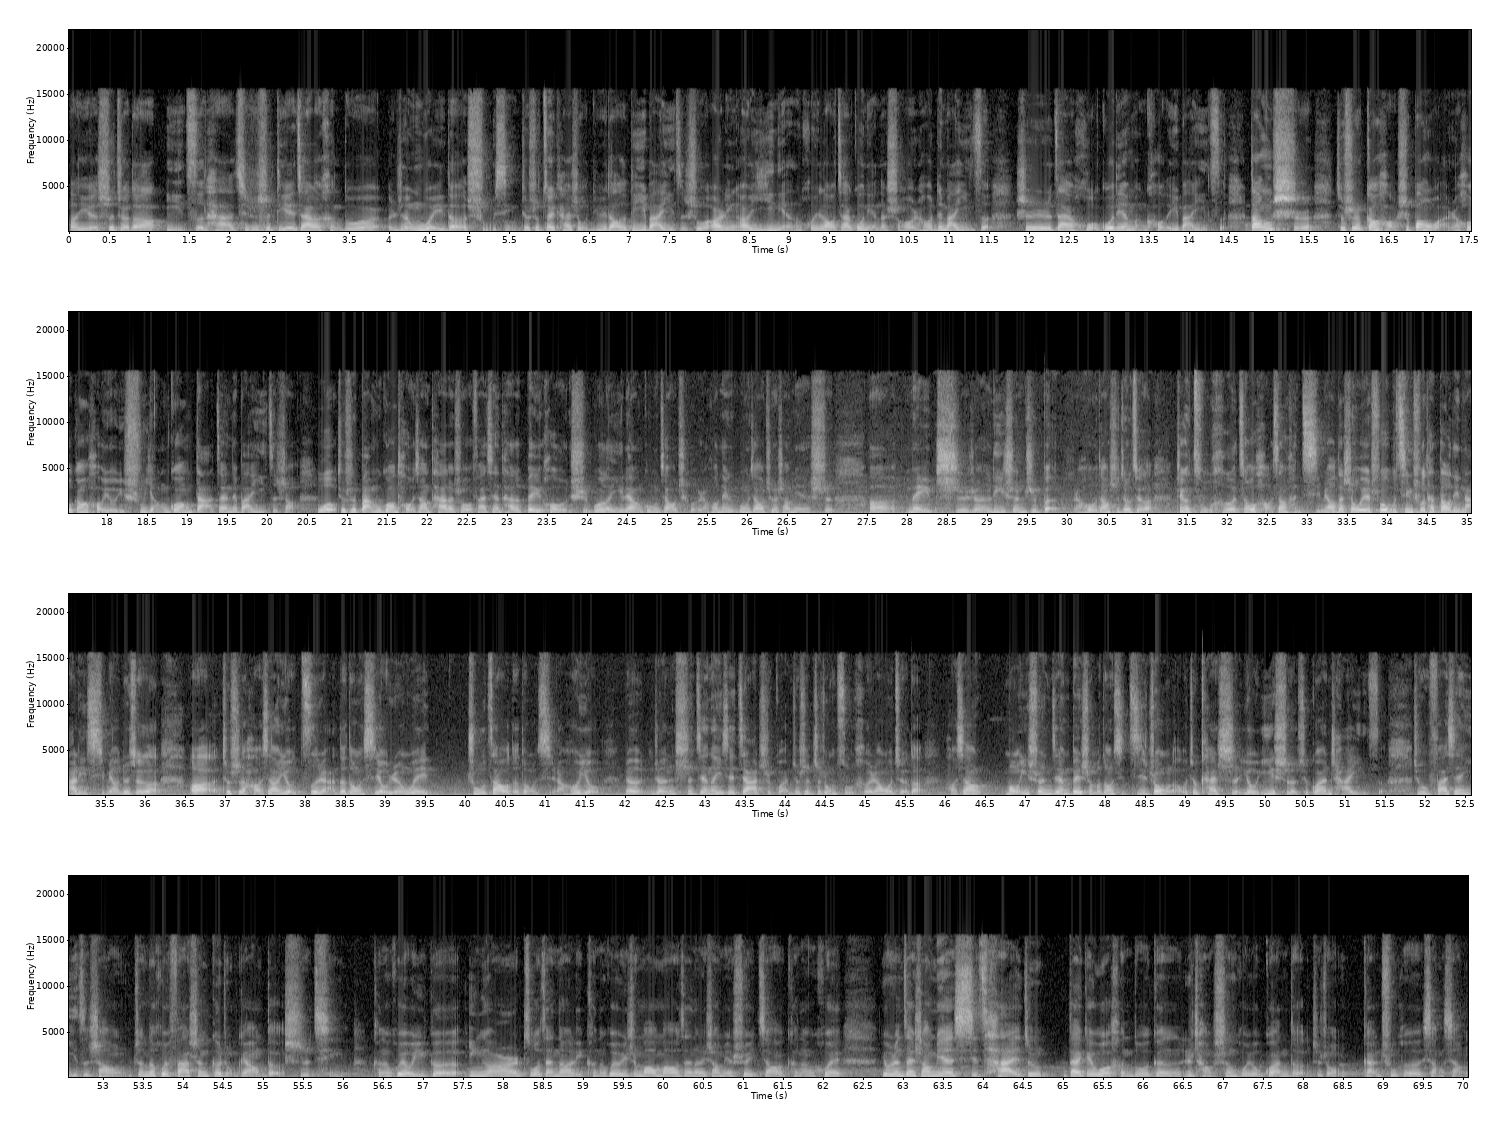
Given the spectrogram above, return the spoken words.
呃，也是觉得椅子它其实是叠加了很多人为的属性。就是最开始我遇到的第一把椅子，是我二零二一年回老家过年的时候，然后那把椅子是在火锅店门口的一把椅子。当时就是刚好是傍晚，然后刚好有一束阳光打在那把椅子上，我就是把目光投向它的时候，发现它的背后驶过了一辆公交车，然后那个公交车上面是。呃，美是人立身之本。然后我当时就觉得这个组合就好像很奇妙，但是我也说不清楚它到底哪里奇妙，就觉得，呃，就是好像有自然的东西，有人为铸造的东西，然后有呃人世间的一些价值观，就是这种组合让我觉得好像某一瞬间被什么东西击中了，我就开始有意识的去观察椅子，就发现椅子上真的会发生各种各样的事情。可能会有一个婴儿坐在那里，可能会有一只猫猫在那里上面睡觉，可能会有人在上面洗菜，就带给我很多跟日常生活有关的这种感触和想象。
